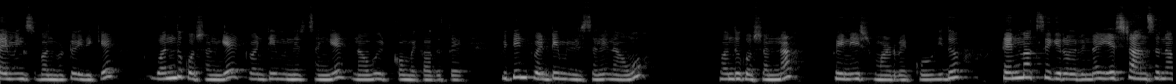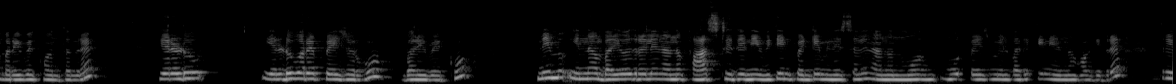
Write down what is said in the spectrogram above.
ಟೈಮಿಂಗ್ಸ್ ಬಂದ್ಬಿಟ್ಟು ಇದಕ್ಕೆ ಒಂದು ಕ್ವಶನ್ಗೆ ಟ್ವೆಂಟಿ ಮಿನಿಟ್ಸ್ ಹಂಗೆ ನಾವು ಇಟ್ಕೊಬೇಕಾಗುತ್ತೆ. ವಿತಿನ್ ಟ್ವೆಂಟಿ ಮಿನಿಟ್ಸಲ್ಲಿ ನಾವು ಒಂದು ಕ್ವಶನ್ನ ಫಿನಿಷ್ ಮಾಡಬೇಕು. ಇದು ಟೆನ್ ಮಾರ್ಕ್ಸಿಗೆ ಇರೋದ್ರಿಂದ ಎಷ್ಟು ಆನ್ಸರ್ನ ಬರೀಬೇಕು ಅಂತಂದರೆ ಎರಡು, ಎರಡೂವರೆ ಪೇಜ್ವರೆಗೂ ಬರೀಬೇಕು. ನಿಮ್ಮ ಇನ್ನು ಬರೆಯೋದ್ರಲ್ಲಿ ನಾನು ಫಾಸ್ಟ್ ಇದ್ದೀನಿ. ವಿತಿನ್ ಟ್ವೆಂಟಿ ಮಿನಿಟ್ಸಲ್ಲಿ ನಾನೊಂದು ಮೂರು ಮೂರು ಪೇಜ್ ಮೇಲೆ ಬರಿತೀನಿ ಅನ್ನೋ ಹೋಗಿದ್ರೆ ತ್ರೀ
